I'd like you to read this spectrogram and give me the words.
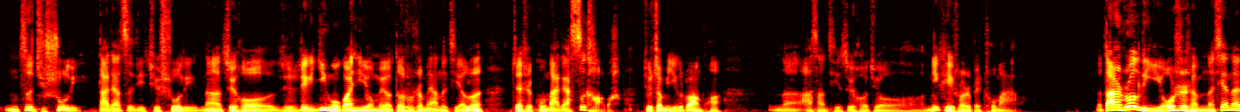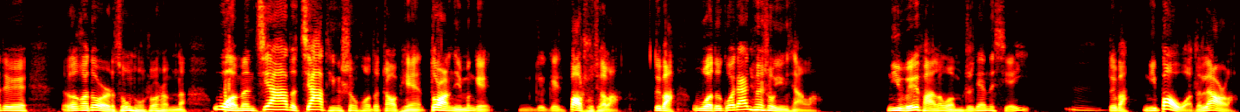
你自己梳理，大家自己去梳理。那最后就是这个因果关系有没有得出什么样的结论，这是供大家思考吧。就这么一个状况，那阿桑奇最后就你可以说是被出卖了。当然说理由是什么呢？现在这位厄瓜多尔的总统说什么呢？我们家的家庭生活的照片都让你们给给给爆出去了，对吧？我的国家安全受影响了。你违反了我们之间的协议，嗯，对吧？你爆我的料了，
